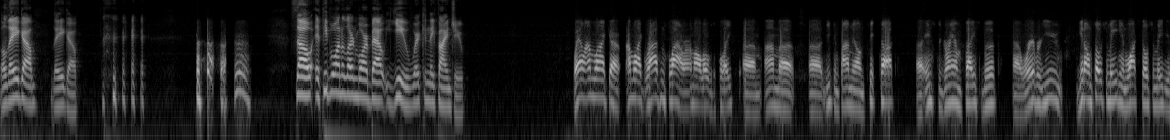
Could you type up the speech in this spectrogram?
well, there you go. There you go. so, if people want to learn more about you, where can they find you? Well, I'm like uh, I'm like rising flower. I'm all over the place. Um, I'm uh, uh, you can find me on TikTok, uh, Instagram, Facebook, uh, wherever you get on social media and watch social media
